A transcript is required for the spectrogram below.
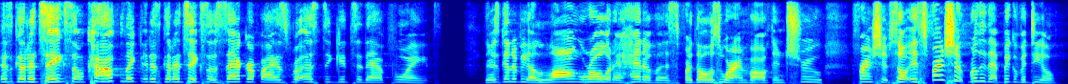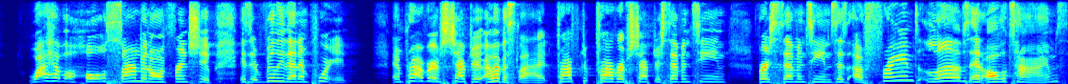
It's going to take some conflict and it's going to take some sacrifice for us to get to that point. There's going to be a long road ahead of us for those who are involved in true friendship. So, is friendship really that big of a deal? Why have a whole sermon on friendship? Is it really that important? In Proverbs chapter, I have a slide. Proverbs chapter 17, verse 17 says, A friend loves at all times,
